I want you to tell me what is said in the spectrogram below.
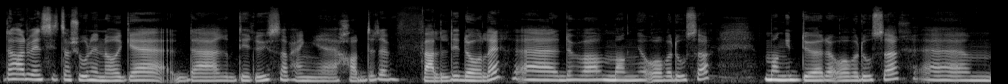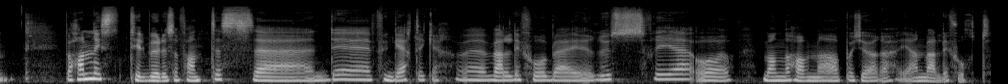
Da hadde vi en situasjon i Norge der de rusavhengige hadde det veldig dårlig. Eh, det var mange overdoser. Mange døde overdoser. Eh, Behandlingstilbudet som fantes, eh, det fungerte ikke. Eh, veldig få ble rusfrie, og mange havna på kjøret igjen veldig fort.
